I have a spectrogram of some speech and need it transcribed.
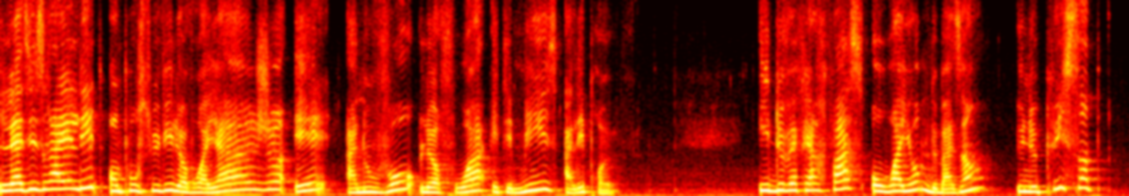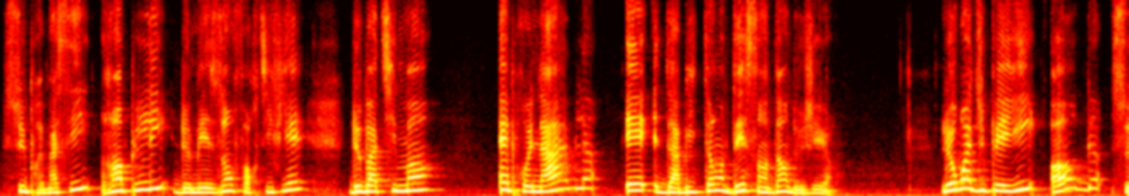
Les Israélites ont poursuivi leur voyage et, à nouveau, leur foi était mise à l'épreuve. Ils devaient faire face au royaume de Bazan, une puissante suprématie remplie de maisons fortifiées, de bâtiments imprenable et d'habitants descendants de géants. Le roi du pays, Og, se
